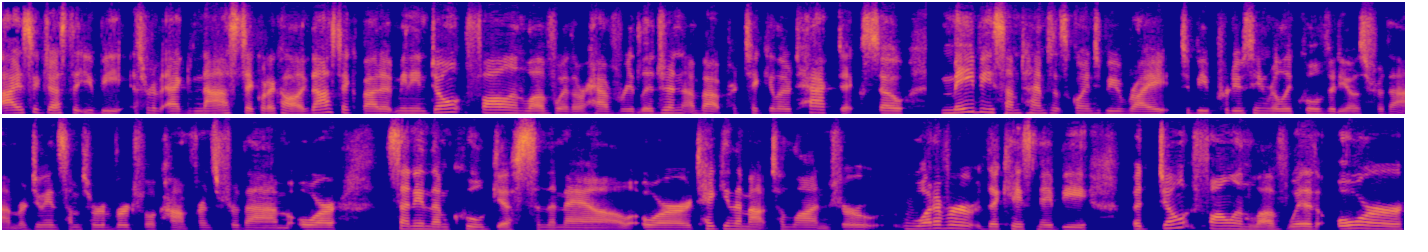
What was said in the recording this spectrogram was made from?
I suggest that you be sort of agnostic, what I call agnostic about it, meaning don't fall in love with or have religion about particular tactics. So maybe sometimes it's going to be right to be producing really cool videos for them or doing some sort of virtual conference for them or sending them cool gifts in the mail or taking them out to lunch or whatever the case may be. But don't fall in love with or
